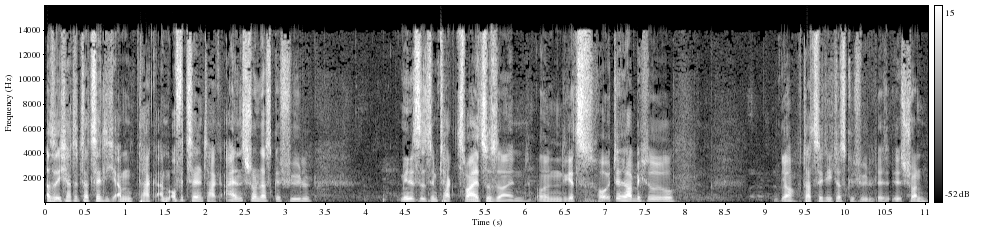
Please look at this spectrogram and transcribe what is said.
Also ich hatte tatsächlich am Tag, am offiziellen Tag 1 schon das Gefühl, mindestens im Tag 2 zu sein. Und jetzt heute habe ich so, ja, tatsächlich das Gefühl, es ist schon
